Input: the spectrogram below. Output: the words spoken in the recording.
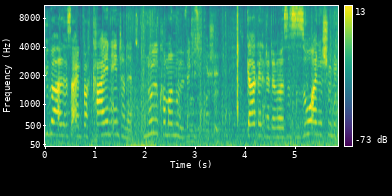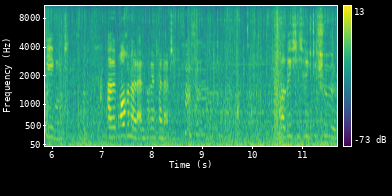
Überall ist einfach kein Internet. 0,0. Wirklich gar kein Internet. Aber es ist so eine schöne Gegend. Aber wir brauchen halt einfach Internet. War richtig, richtig schön.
